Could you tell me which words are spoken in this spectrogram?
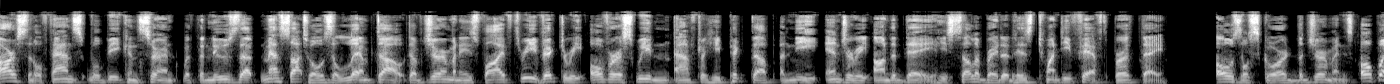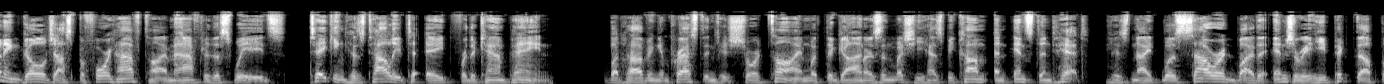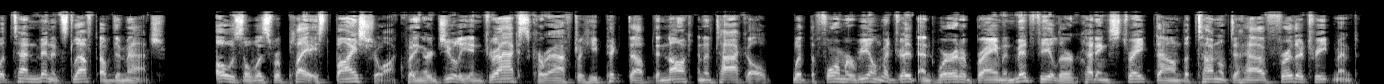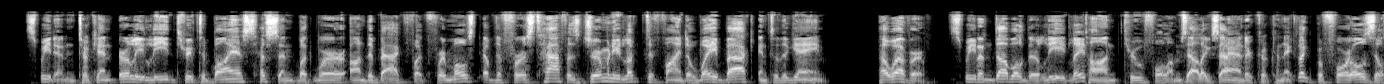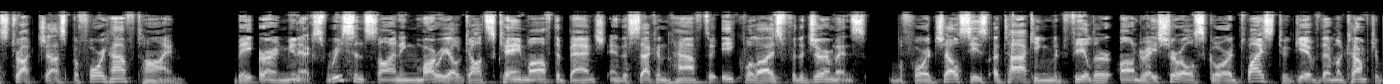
Arsenal fans will be concerned with the news that Mesut Ozil limped out of Germany's 5-3 victory over Sweden after he picked up a knee injury on the day he celebrated his 25th birthday. Ozil scored the Germans' opening goal just before halftime after the Swedes, taking his tally to eight for the campaign. But having impressed in his short time with the Gunners in which he has become an instant hit, his night was soured by the injury he picked up with 10 minutes left of the match. Ozil was replaced by Schalke winger Julian Draxler after he picked up the knock in a tackle, with the former Real Madrid and Werder Bremen midfielder heading straight down the tunnel to have further treatment. Sweden took an early lead through Tobias Hysén but were on the back foot for most of the first half as Germany looked to find a way back into the game. However, Sweden doubled their lead late on through Fulham's Alexander Kacaniklic before Ozil struck just before half-time. Bayern Munich's recent signing Mario Götze came off the bench in the second half to equalize for the Germans, before Chelsea's attacking midfielder Andre Schürrle scored twice to give them a comfortable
